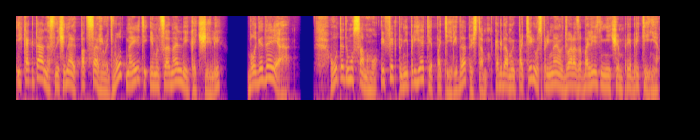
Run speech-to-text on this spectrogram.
И когда нас начинают подсаживать вот на эти эмоциональные качели, благодаря вот этому самому эффекту неприятия потери, да, то есть там, когда мы потерю воспринимаем в два раза болезненнее, чем приобретение.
